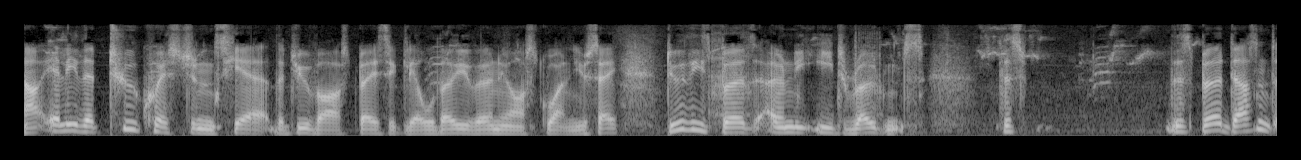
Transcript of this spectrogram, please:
Now, Ellie, there are two questions here that you've asked basically, although you've only asked one. You say, Do these birds only eat rodents? This this bird doesn't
